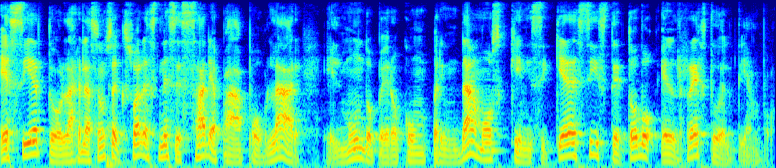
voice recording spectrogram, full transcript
Es cierto, la relación sexual es necesaria para poblar el mundo, pero comprendamos que ni siquiera existe todo el resto del tiempo.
